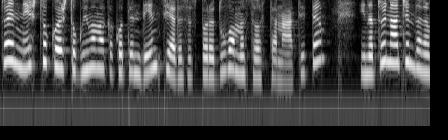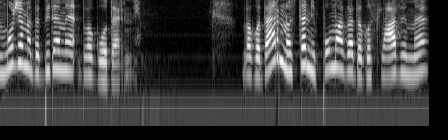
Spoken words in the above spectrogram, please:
Тоа е нешто кое што го имаме како тенденција да се споредуваме со останатите и на тој начин да не можеме да бидеме благодарни. Благодарноста ни помага да го славиме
